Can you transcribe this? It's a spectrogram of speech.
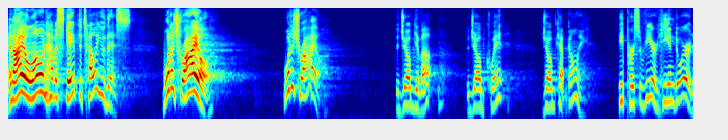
And I alone have escaped to tell you this. What a trial! What a trial. Did Job give up? Did Job quit? Job kept going. He persevered. He endured.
